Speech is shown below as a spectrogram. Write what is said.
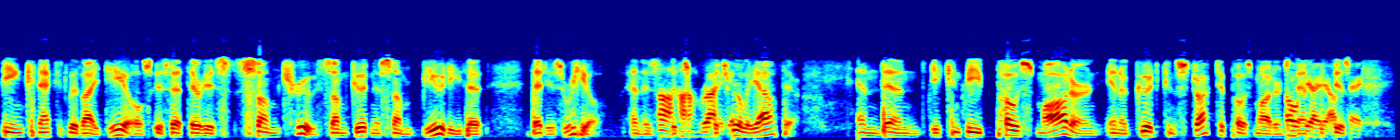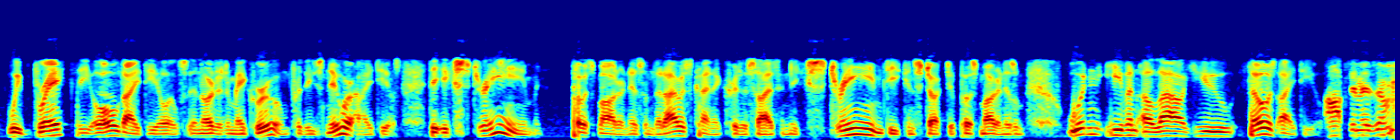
being connected with ideals is that there is some truth, some goodness, some beauty that that is real and is uh-huh, that's, right. that's really out there. And then it can be postmodern in a good constructive postmodern oh, sense. Yeah, yeah, okay. We break the old ideals in order to make room for these newer ideals. The extreme postmodernism that I was kind of criticizing, the extreme deconstructive postmodernism, wouldn't even allow you those ideals. Optimism.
